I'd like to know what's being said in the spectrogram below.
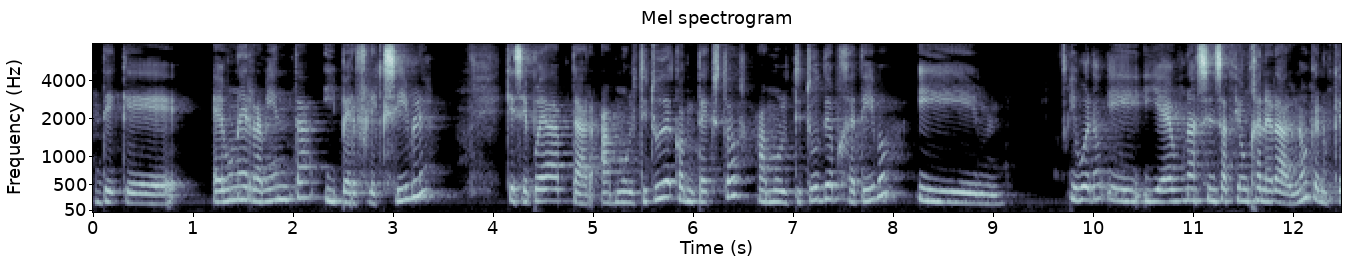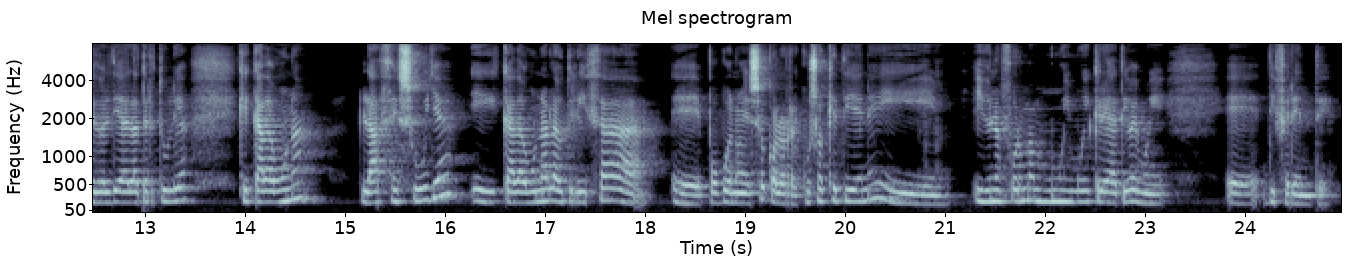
de que es una herramienta hiperflexible que se puede adaptar a multitud de contextos, a multitud de objetivos y, bueno, y, y, es una sensación general ¿no? que nos quedó el día de la tertulia, que cada una la hace suya y cada una la utiliza, eh, pues bueno, eso, con los recursos que tiene y, de una forma muy, muy creativa y muy eh, diferente.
